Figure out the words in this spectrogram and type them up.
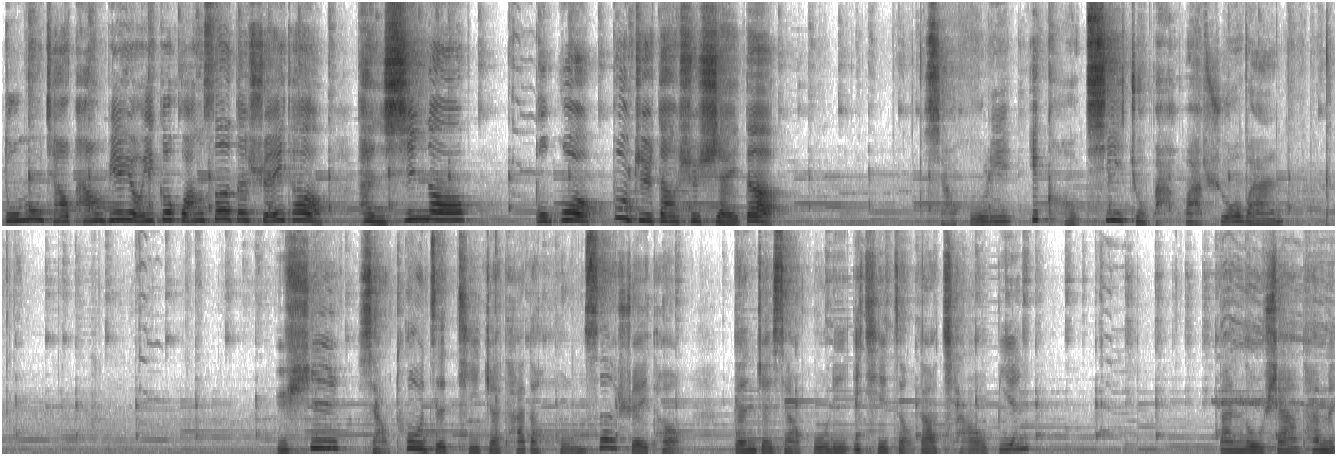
独木桥旁边有一个黄色的水桶，很新哦，不过不知道是谁的。小狐狸一口气就把话说完。于是，小兔子提着它的红色水桶，跟着小狐狸一起走到桥边。半路上，他们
